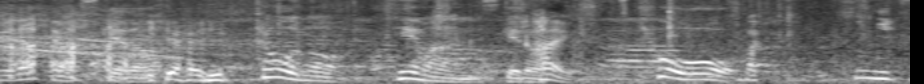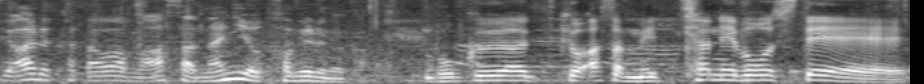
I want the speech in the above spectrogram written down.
目立ってますけど。今日のテーマなんですけど、はい。今日、まあ、筋肉がある方はまあ朝何を食べるのか僕は今日朝めっちゃ寝坊して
